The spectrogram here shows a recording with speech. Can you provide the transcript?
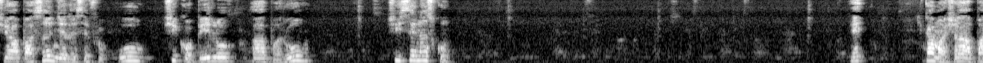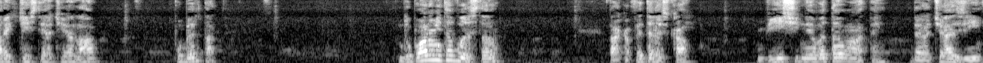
și apa sângele se făcu și copilul a apărut și se născu. E, cam așa apare chestia aceea la pubertate. După o anumită vârstă, dacă fetele scap vii și nevătămate de acea zi,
